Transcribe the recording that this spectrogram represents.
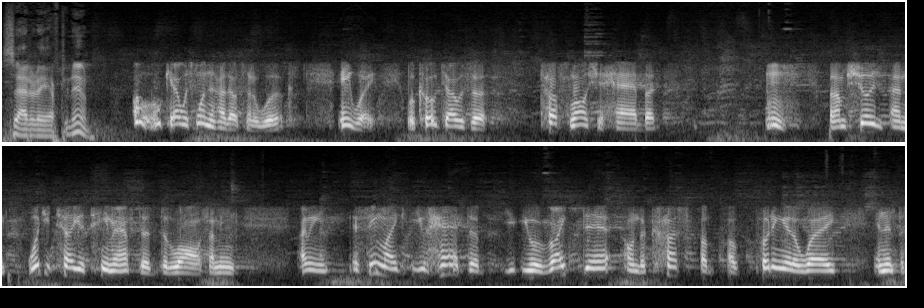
Saturday afternoon. Oh, okay. I was wondering how that was going to work. Anyway, well, Coach, that was a tough loss you had, but but I'm sure. Um, what'd you tell your team after the loss? I mean, I mean, it seemed like you had the you, you were right there on the cusp of, of putting it away, and then for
